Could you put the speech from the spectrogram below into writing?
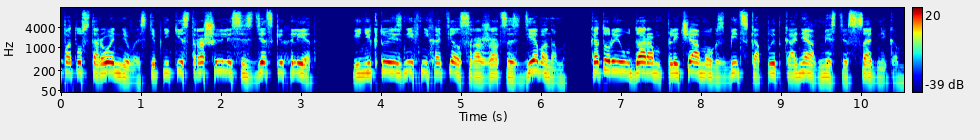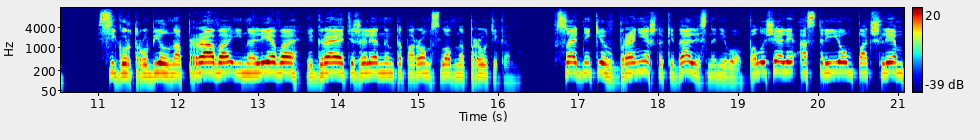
потустороннего степняки страшились с детских лет, и никто из них не хотел сражаться с демоном, который ударом плеча мог сбить с копыт коня вместе с садником. Сигурд рубил направо и налево, играя тяжеленным топором, словно прутиком. Всадники в броне, что кидались на него, получали острием под шлем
